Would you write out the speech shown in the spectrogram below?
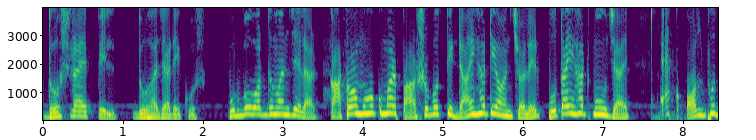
দোসরা এপ্রিল দু হাজার একুশ, পূর্ব বর্ধমান জেলার কাটোয়া মহকুমার পার্শ্ববর্তী ডাইহাটি অঞ্চলের পোতাইহাট মৌজায় এক অদ্ভুত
